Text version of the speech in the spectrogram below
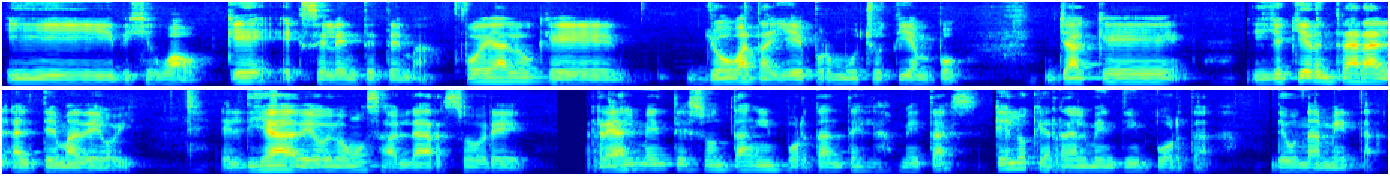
Y dije, wow, qué excelente tema. Fue algo que yo batallé por mucho tiempo, ya que, y yo quiero entrar al, al tema de hoy. El día de hoy vamos a hablar sobre, ¿realmente son tan importantes las metas? ¿Qué es lo que realmente importa de una meta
